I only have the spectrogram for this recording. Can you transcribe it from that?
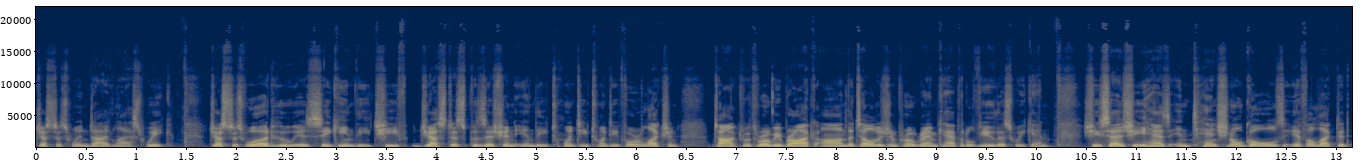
Justice Wynne died last week. Justice Wood, who is seeking the Chief Justice position in the 2024 election, talked with Roby Brock on the television program Capitol View this weekend. She says she has intentional goals if elected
